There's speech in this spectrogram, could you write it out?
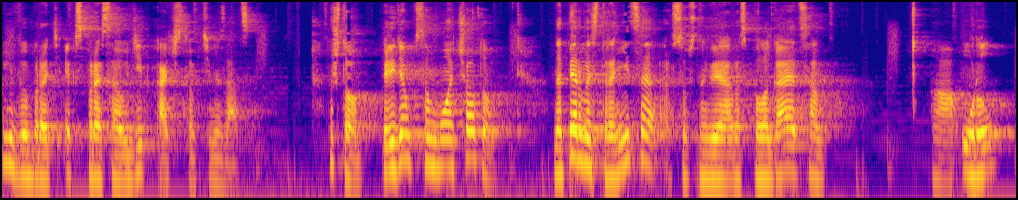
и выбрать экспресс-аудит качества оптимизации. Ну что, перейдем к самому отчету. На первой странице, собственно говоря, располагается а, URL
